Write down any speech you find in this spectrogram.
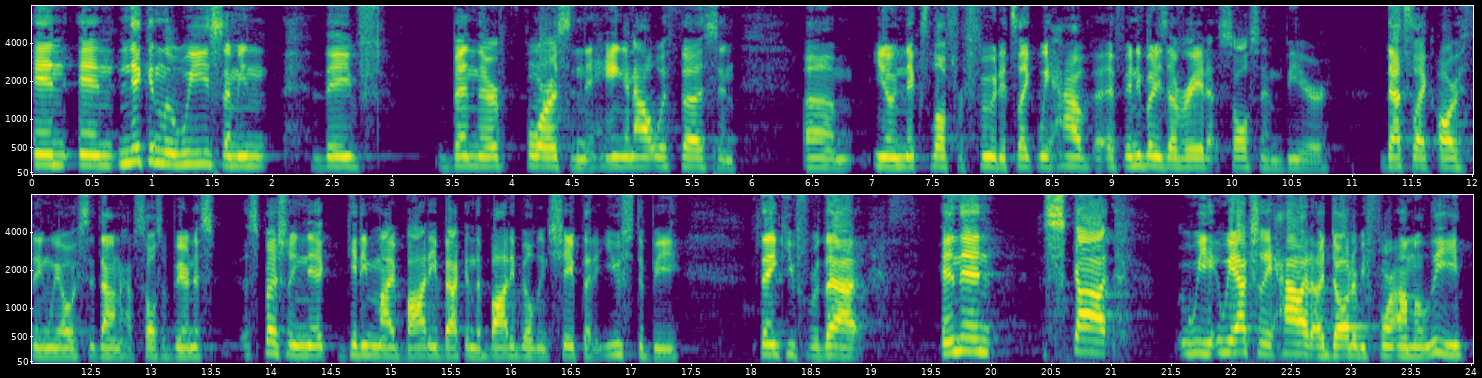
And, and Nick and Louise, I mean, they've been there for us and hanging out with us. And, um, you know, Nick's love for food. It's like we have, if anybody's ever ate at salsa and beer, that's like our thing. We always sit down and have salsa and beer. And especially Nick, getting my body back in the bodybuilding shape that it used to be. Thank you for that. And then Scott, we, we actually had a daughter before Amelie,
